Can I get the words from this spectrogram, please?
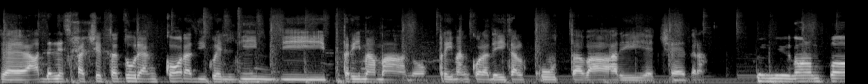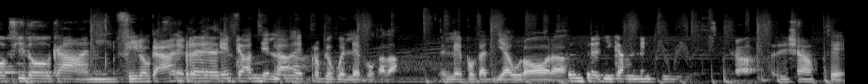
cioè, ha delle sfaccettature ancora di quell'indie prima mano, prima ancora dei Calcutta vari, eccetera. Quindi con un po' filocani. Filocani, perché infatti è, la, è, proprio quell'epoca là, è l'epoca di Aurora. Sempre di cani più diciamo. Sì.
